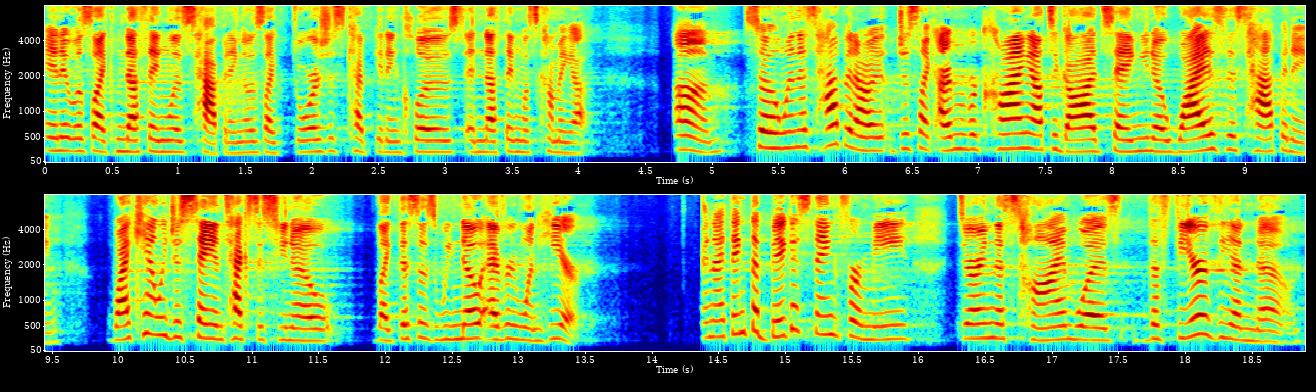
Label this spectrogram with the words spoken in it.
and it was like nothing was happening. It was like doors just kept getting closed, and nothing was coming up. Um, so when this happened, I just like, I remember crying out to God saying, you know, why is this happening? Why can't we just stay in Texas? You know, like this is, we know everyone here. And I think the biggest thing for me during this time was the fear of the unknown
